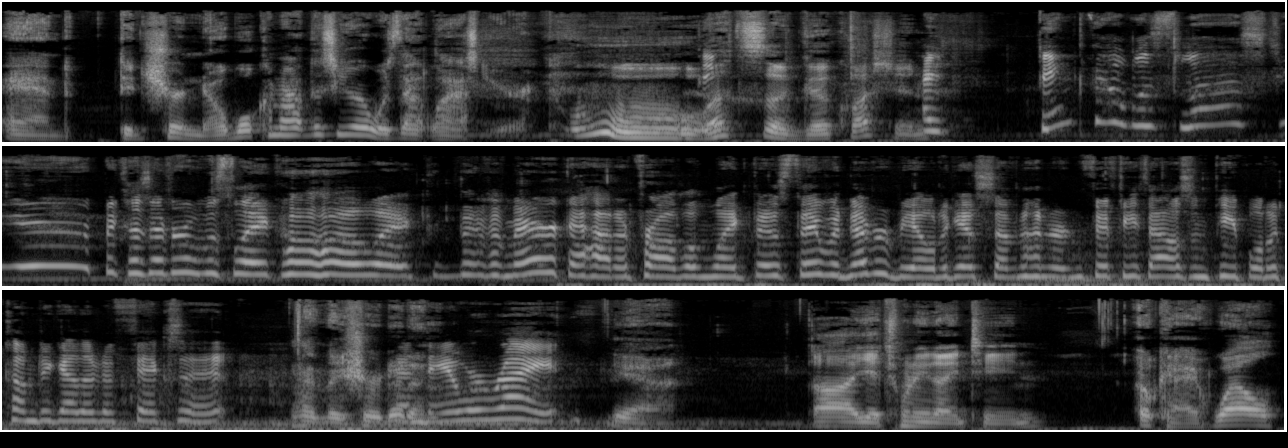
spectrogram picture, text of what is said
and did Chernobyl come out this year or was that last year? Ooh, that's a good question. I think that was last year because everyone was like, "Oh, like if America had a problem like this, they would never be able to get 750,000 people to come together to fix it." And they sure did. And they were right. Yeah. Uh, yeah, 2019. Okay. Well,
